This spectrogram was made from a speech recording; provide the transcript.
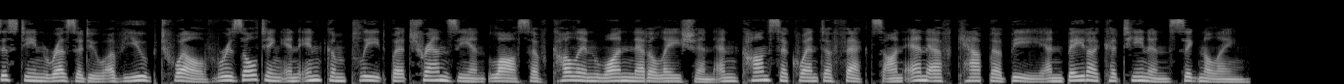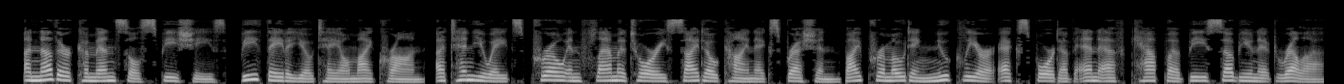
cysteine residue of UB12 resulting in incomplete but transient loss of cullin-1 neddylation and consequent effects on NF-kappa B and beta-catenin signaling. Another commensal species, B-thetaiotaomicron, attenuates pro-inflammatory cytokine expression by promoting nuclear export of NF-kappa B subunit RELA,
